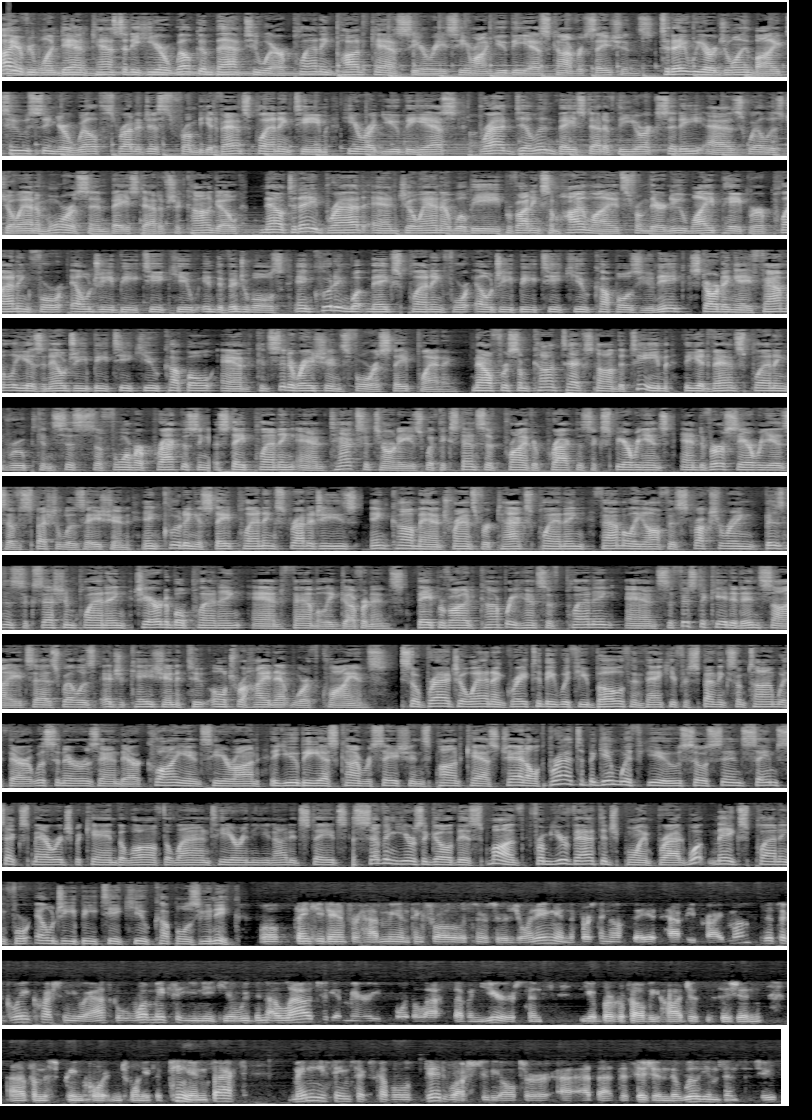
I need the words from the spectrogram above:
Hi, everyone. Dan Cassidy here. Welcome back to our planning podcast series here on UBS Conversations. Today, we are joined by two senior wealth strategists from the advanced planning team here at UBS Brad Dillon, based out of New York City, as well as Joanna Morrison, based out of Chicago. Now, today, Brad and Joanna will be providing some highlights from their new white paper, Planning for LGBTQ Individuals, including what makes planning for LGBTQ couples unique, starting a family as an LGBTQ couple, and considerations for estate planning. Now, for some context on the team, the Advanced Planning Group consists of former practicing estate planning and tax attorneys with extensive private practice experience and diverse areas of specialization, including estate planning strategies, income and transfer tax planning, family office structuring, business succession planning, charitable planning, and family governance. They provide comprehensive planning and sophisticated insights as well as education to ultra high net worth clients. So, Brad, Joanna, great to be with you both, and thank you for spending some time with our listeners and our clients here on the UBS Conversations podcast channel. Brad, to begin with you, so since same sex marriage became the law of the land here in the United States seven years ago this month, from your vantage point, Brad, what makes planning for LGBTQ couples unique? Well, thank you, Dan, for having me, and thanks for all the listeners who are joining. And the first thing I'll say is Happy Pride Month. That's a great question you ask. What makes it unique? You know, we've been allowed to get married for the last seven years since the Obergefell v. Hodges decision uh, from the Supreme Court in 2015. In fact, many same-sex couples did rush to the altar uh, at that decision. The Williams Institute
